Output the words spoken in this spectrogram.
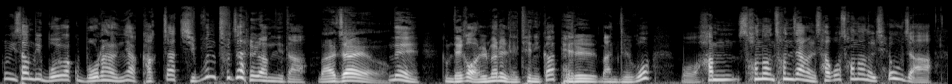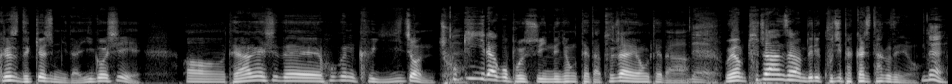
그럼 이 사람들이 모여갖고 뭘 하느냐? 각자 지분 투자를 합니다. 맞아요. 네. 그럼 내가 얼마를 낼 테니까 배를 만들고 뭐 함 선원 선장을 사고 선원을 채우자. 그래서 느껴집니다. 이것이 어, 대항해 시대 혹은 그 이전 초기라고 볼수 있는 형태다. 투자의 형태다. 네. 왜냐하면 투자한 사람들이 굳이 배까지 타거든요. 네.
